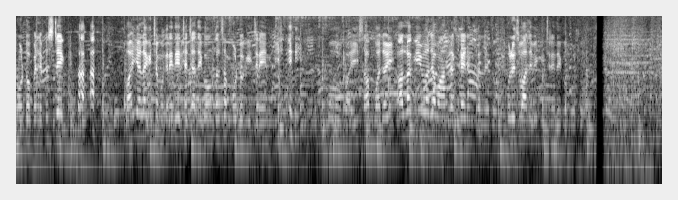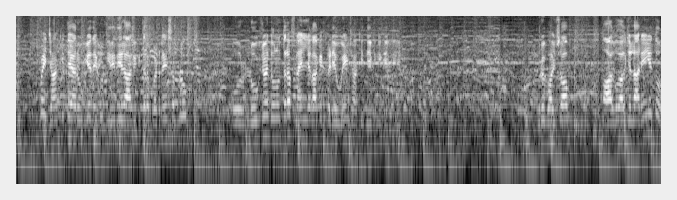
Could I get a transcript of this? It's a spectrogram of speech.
होठों पे लिपस्टिक भाई, अलग ही चमक रहे थे चचा, देखो अंकल सब फ़ोटो खींच रहे हैं इनकी। ओ भाई, सब मज़ा ही, अलग ही मज़ा बाँध रखा है अंकल ने तो पुलिस वाले भी खींच रहे देखो फ़ोटो भाई झांकी तैयार हो गया देखो, धीरे धीरे आगे की तरफ़ बढ़ रहे हैं सब लोग। और लोग जो है दोनों तरफ़ लाइन लगा के खड़े हुए हैं झांकी देखने के लिए। पूरे भाई साहब आग वाग जला रहे हैं ये तो।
